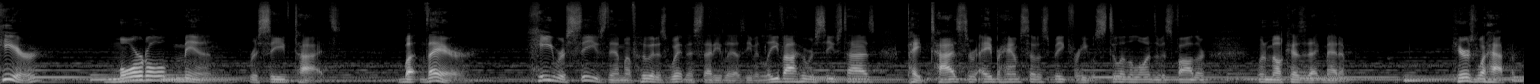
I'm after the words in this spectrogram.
Here, mortal men receive tithes, but there, he receives them of who it is witnessed that he lives. Even Levi, who receives tithes, paid tithes through Abraham, so to speak, for he was still in the loins of his father when Melchizedek met him. Here's what happened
